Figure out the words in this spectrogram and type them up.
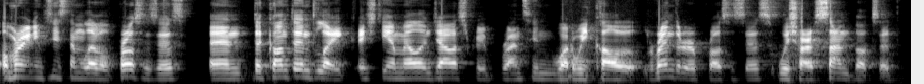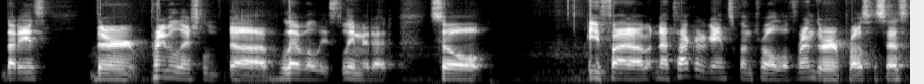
operating system level processes, and the content like HTML and JavaScript runs in what we call renderer processes, which are sandboxed. That is, their privilege uh, level is limited. So if an attacker gains control of renderer processes,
